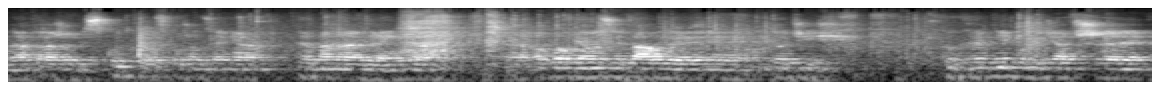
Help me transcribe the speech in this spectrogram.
na to, ażeby skutki rozporządzenia Hermana Göringa e, obowiązywały e, do dziś. Konkretnie powiedziawszy,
